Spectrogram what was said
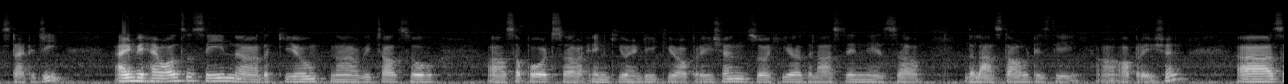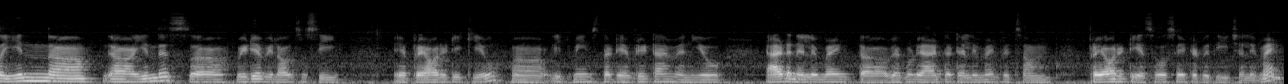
strategy. And we have also seen uh, the queue uh, which also uh, supports enqueue and dequeue operation. So here the last in is the last out is the operation. So in in this video we'll also see a priority queue. Uh, it means that every time when you add an element uh, we are going to add that element with some priority associated with each element.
